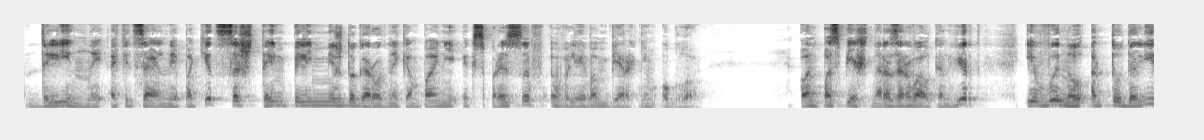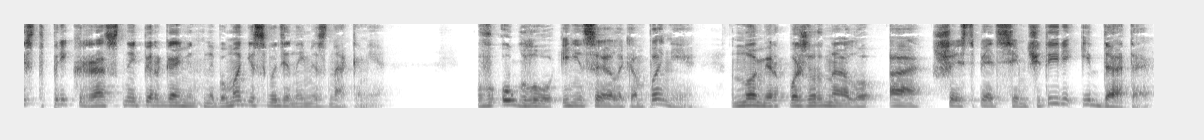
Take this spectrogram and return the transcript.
Длинный официальный пакет со штемпелем междугородной компании экспрессов в левом верхнем углу. Он поспешно разорвал конверт и вынул оттуда лист прекрасной пергаментной бумаги с водяными знаками. В углу инициалы компании, номер по журналу А6574 и дата.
